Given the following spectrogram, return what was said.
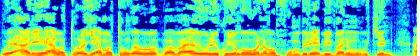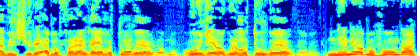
we arihe abaturage amatungo yabo ba- bayororeye kugira ngo babone amafumbire bivane mu bukene. Abishyure amafaranga y'amatungo yabo. Bongere bagure amatungo yabo. Ntibamufunga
